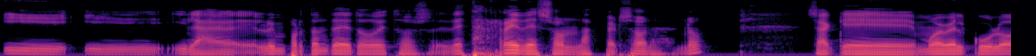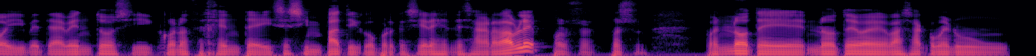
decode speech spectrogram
y, y, lo importante de todo esto, de estas redes son las personas, ¿no? O sea que mueve el culo y vete a eventos y conoce gente y sé simpático, porque si eres desagradable, pues, pues, pues no te, no te vas a comer un,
